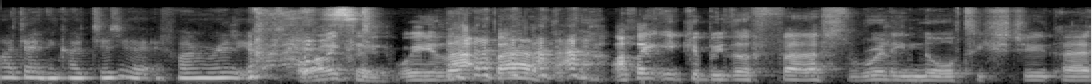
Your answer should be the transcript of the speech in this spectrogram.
I don't think I did it, if I'm really honest. Righty, were you that bad? I think you could be the first really naughty student, uh,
